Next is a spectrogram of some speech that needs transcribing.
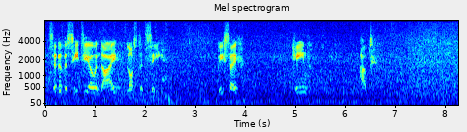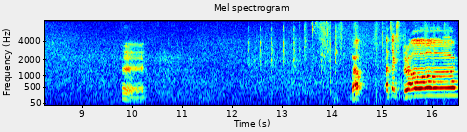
Consider the CTO and I lost at sea. Be safe. Keen. Out. Hmm. Well, let's explore.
